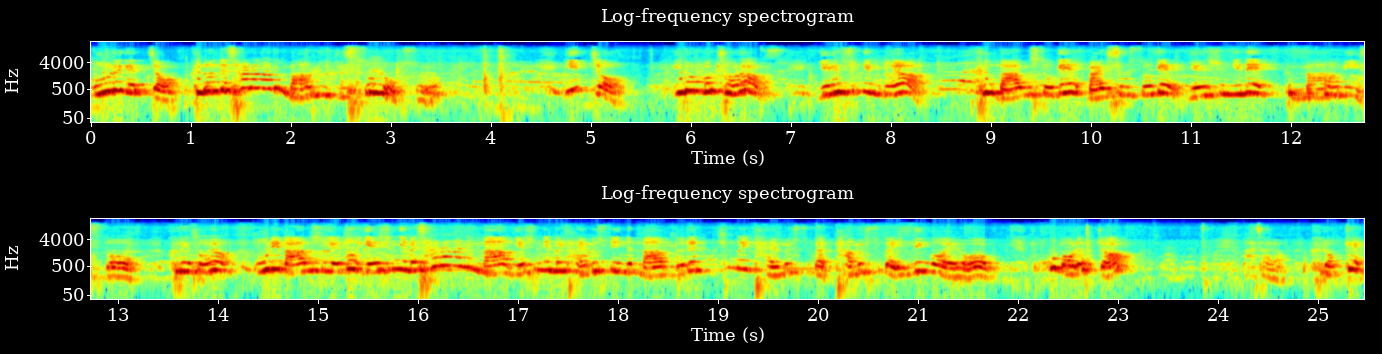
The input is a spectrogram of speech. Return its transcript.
모르겠죠. 그런데 사랑하는 마음이 있어요, 없어요? 있죠. 이런 것처럼 예수님도요. 그 마음 속에 말씀 속에 예수님의 그 마음이 있어. 그래서요. 우리 마음 속에도 예수님을 사랑하는 마음, 예수님을 닮을 수 있는 마음들을 충분히 닮을 수가 담을 수가 있는 거예요. 조금 어렵죠? 맞아요. 그렇게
